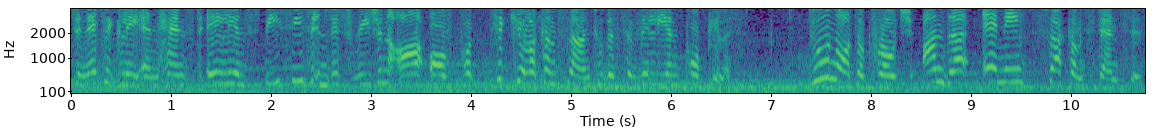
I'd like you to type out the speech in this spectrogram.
Genetically enhanced alien species in this region are of particular concern to the civilian populace. Do not approach under any circumstances.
